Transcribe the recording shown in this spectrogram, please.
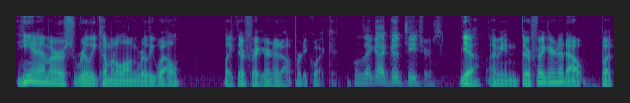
He and Emma are really coming along really well. Like they're figuring it out pretty quick. Well, they got good teachers. Yeah, I mean they're figuring it out, but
